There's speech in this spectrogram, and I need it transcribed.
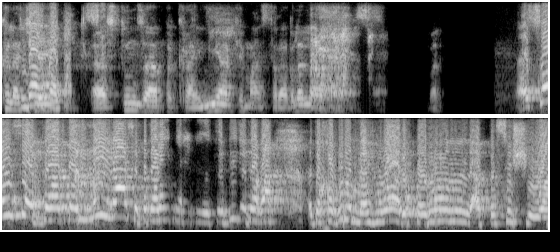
کله چې ستونزه په کرایمیا کې منځته راغله سويل صاحب د پرونۍ ناسته په تړاو که راته تر ډېره دغه د خبرو محور پرون په څه شي وه؟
